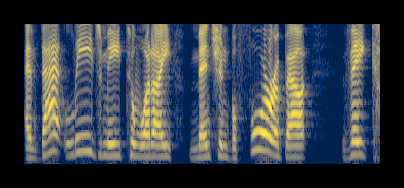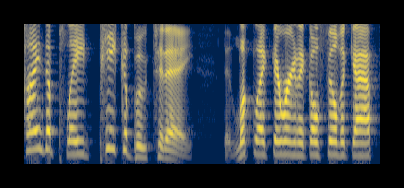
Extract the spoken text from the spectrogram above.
And that leads me to what I mentioned before about they kind of played peekaboo today. They looked like they were going to go fill the gap.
